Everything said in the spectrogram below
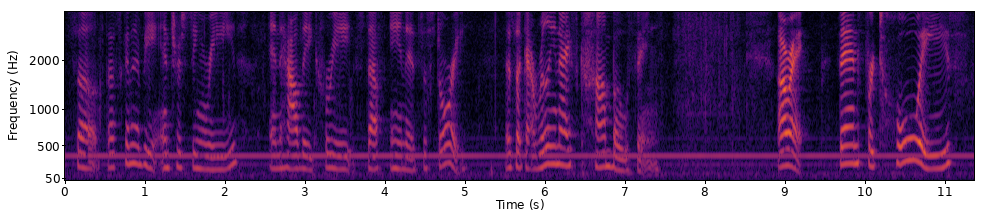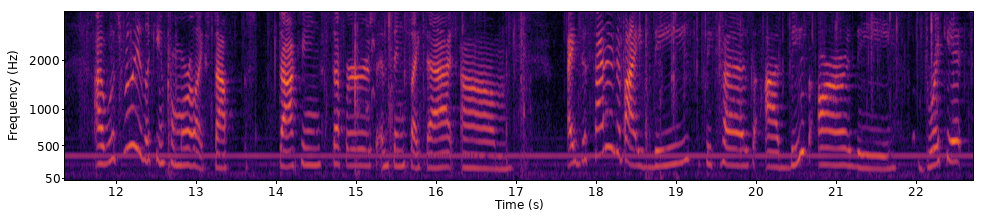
So that's going to be an interesting read and how they create stuff and it's a story. It's like a really nice combo thing. All right, then for toys, I was really looking for more like stuff, stocking stuffers and things like that. Um, I decided to buy these because uh, these are the Brickit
